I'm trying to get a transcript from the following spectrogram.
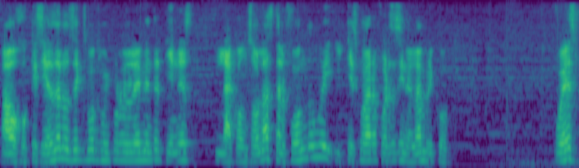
Ah, ojo, que si eres de los Xbox, muy probablemente tienes la consola hasta el fondo, güey, y quieres jugar a fuerzas inalámbrico. Puedes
